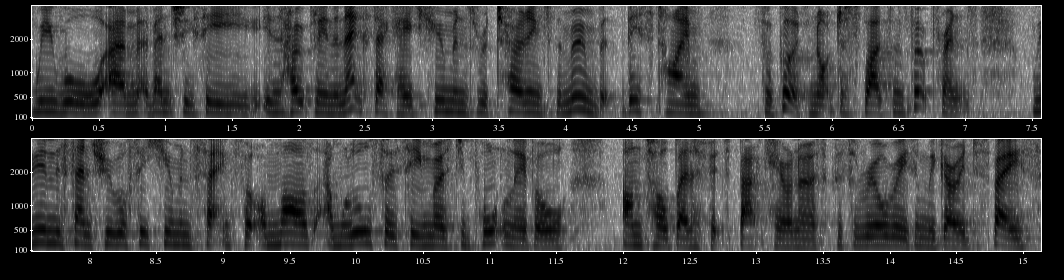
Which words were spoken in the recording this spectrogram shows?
We will um, eventually see, in, hopefully in the next decade, humans returning to the moon, but this time for good, not just flags and footprints. Within this century, we'll see humans setting foot on Mars, and we'll also see, most importantly of all, untold benefits back here on Earth, because the real reason we go into space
